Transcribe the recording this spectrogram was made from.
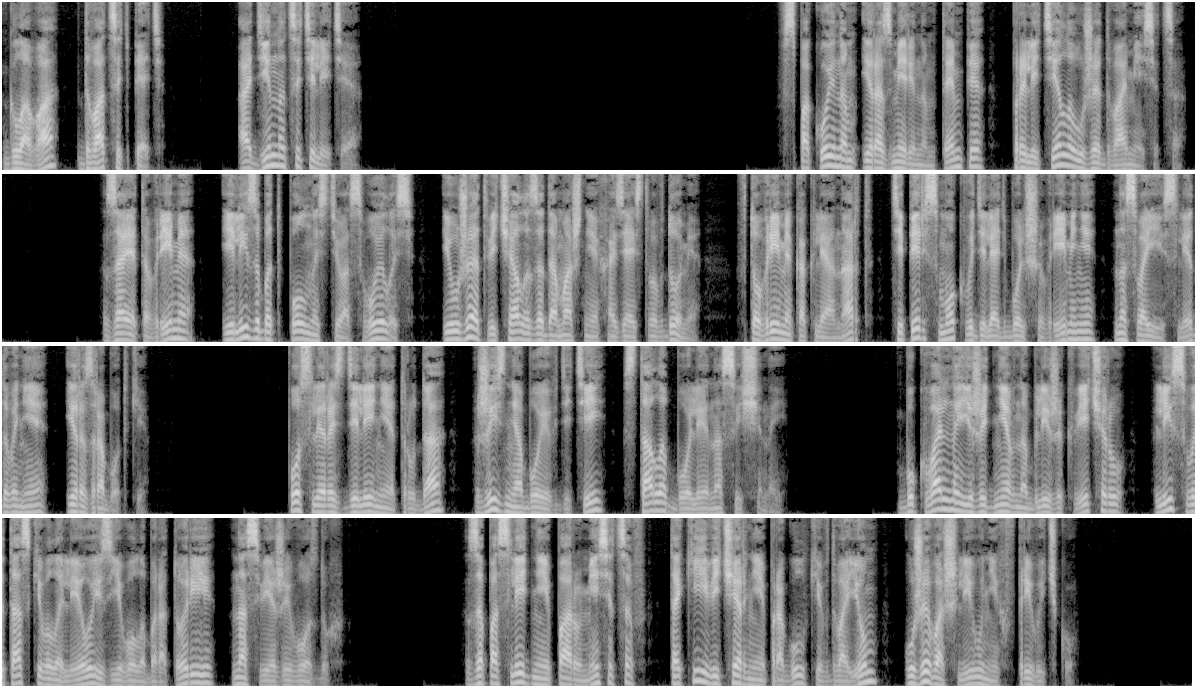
Глава 25. Одиннадцатилетие. В спокойном и размеренном темпе пролетело уже два месяца. За это время Элизабет полностью освоилась и уже отвечала за домашнее хозяйство в доме, в то время как Леонард теперь смог выделять больше времени на свои исследования и разработки. После разделения труда жизнь обоих детей стала более насыщенной. Буквально ежедневно ближе к вечеру Лис вытаскивала Лео из его лаборатории на свежий воздух. За последние пару месяцев такие вечерние прогулки вдвоем уже вошли у них в привычку.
